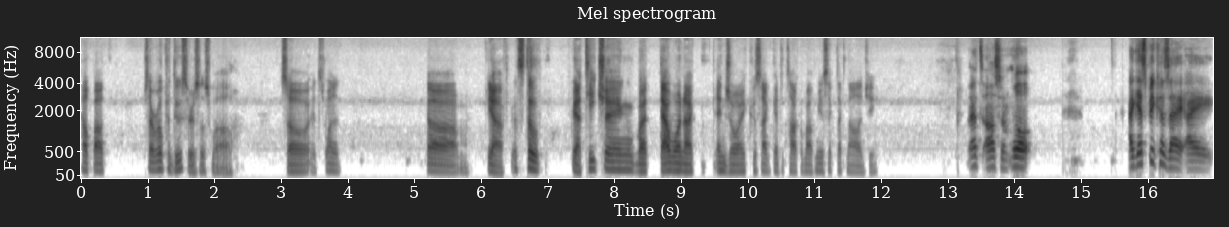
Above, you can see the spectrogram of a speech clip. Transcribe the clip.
help out several producers as well. So it's one of um yeah it's still yeah teaching but that one i enjoy because i get to talk about music technology that's awesome. Well, I guess because I, I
